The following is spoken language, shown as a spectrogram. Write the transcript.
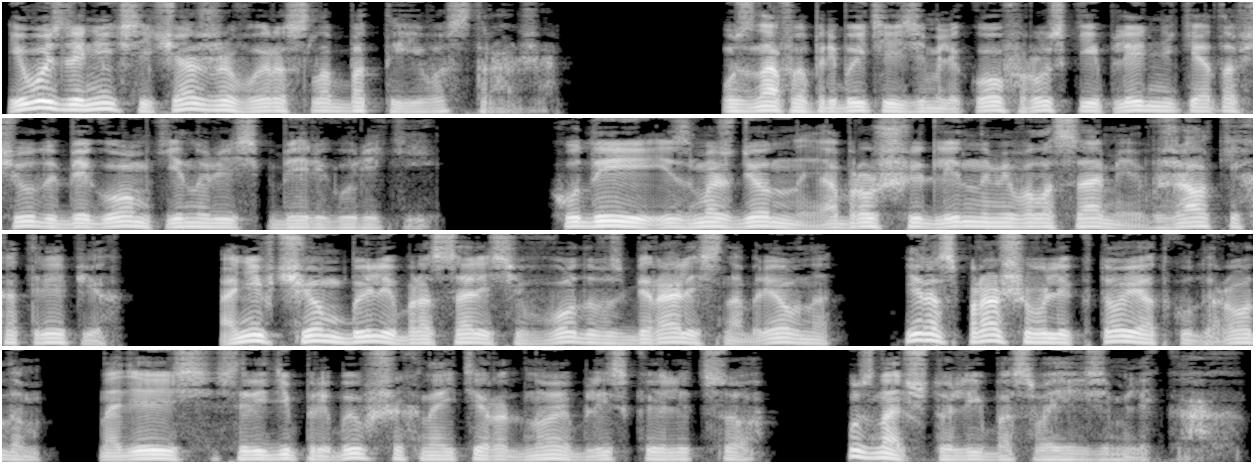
и возле них сейчас же выросла Батыева стража. Узнав о прибытии земляков, русские пленники отовсюду бегом кинулись к берегу реки. Худые, изможденные, обросшие длинными волосами, в жалких отрепьях, они в чем были, бросались в воду, взбирались на бревна и расспрашивали, кто и откуда родом, надеясь среди прибывших найти родное близкое лицо, узнать что-либо о своих земляках.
